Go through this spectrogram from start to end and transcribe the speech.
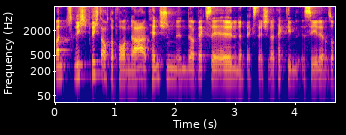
man spricht auch davon, ja, Attention in der Backstage, in der Backstage, in der Tag Team-Szene und so.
